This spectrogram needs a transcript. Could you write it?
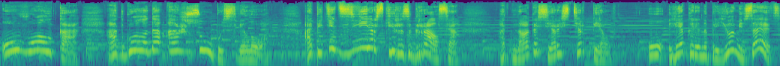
У волка от голода аж зубы свело. Аппетит зверски разыгрался. Однако Серый стерпел. У лекаря на приеме заяц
